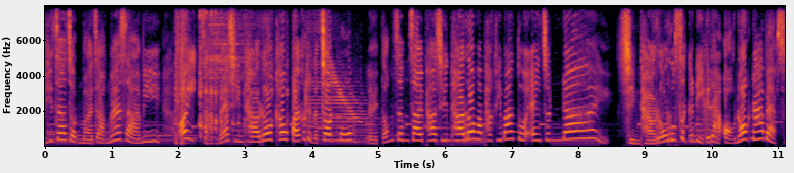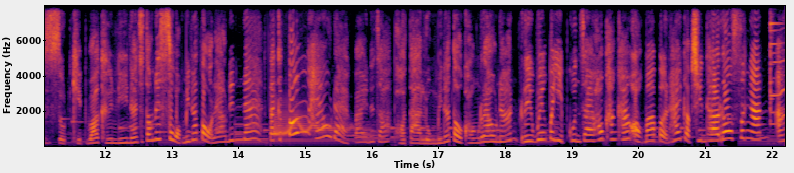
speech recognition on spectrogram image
ที่เจ้าจดหมายจากแม่สามีเอ้ย จากแม่ชินทาโร่เข้าไปก็ถึงกับจนมุม เลยต้องจำใจพาชินทาโร่มาพักที่บ้านตัวเองจนได้ชินทาโร่รู้สึกกระดีกระดาออกนอกหน้าแบบสุดๆ คิดว่าคืนนี้นั้นจะต้องได้สวมมินาโตะแล้วแน่ๆแต่ก็ต้องแห้วแดกไปนะจ๊ะ พอตาลุงมินาโตะของเรานั้น รีบวิ่งไปหยิบกุญแจห้องข้างๆ ออกมาเปิดให้กับชินทาโร่ซะงั้น เอ้า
